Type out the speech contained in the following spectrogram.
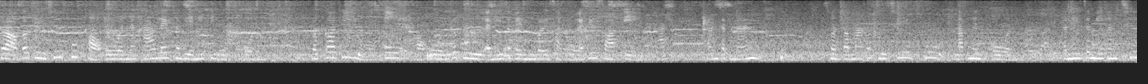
กรอกก็คือชื่อผู้ขอโอนนะคะ เลขทะเบียนนิติบุคคลแล้วก็ที่อยู่ของผู้ขอโอนก็คืออันนี้จะเป็นบริษัทของ a c t i v s o f t เองนะคะหลังจากนั้นส่วนต่อมาก็คือชื่อผู้รับเงินโอน อันนี้จะมีทั้งชื่อ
